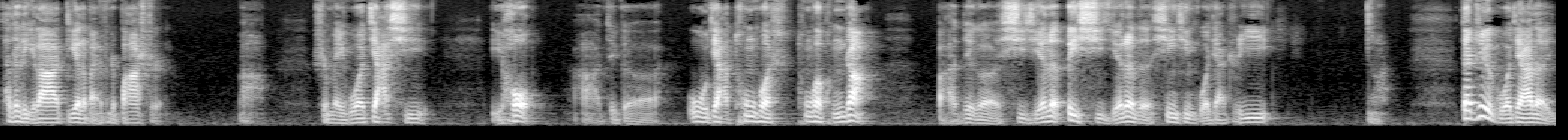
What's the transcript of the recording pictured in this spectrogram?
它的里拉跌了百分之八十。啊是美国加息以后啊，这个物价通货通货膨胀，把这个洗劫了被洗劫了的新兴国家之一啊，在这个国家的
